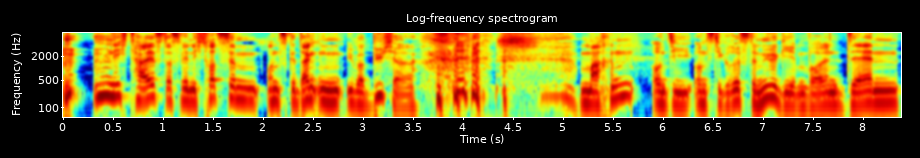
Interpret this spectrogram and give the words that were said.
nicht heißt, dass wir nicht trotzdem uns Gedanken über Bücher machen und die uns die größte Mühe geben wollen, denn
